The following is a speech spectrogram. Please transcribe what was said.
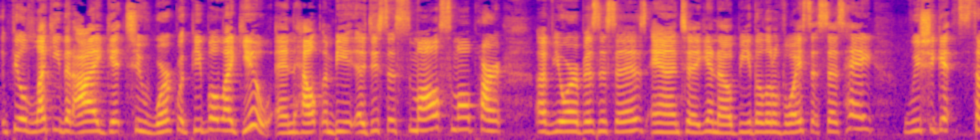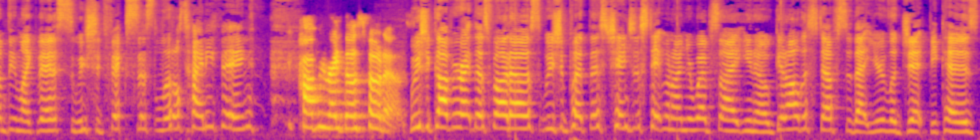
I feel lucky that I get to work with people like you and help and be uh, just a small small part of your businesses and to you know be the little voice that says, hey. We should get something like this. We should fix this little tiny thing. Copyright those photos. We should copyright those photos. We should put this, change the statement on your website. You know, get all the stuff so that you're legit because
